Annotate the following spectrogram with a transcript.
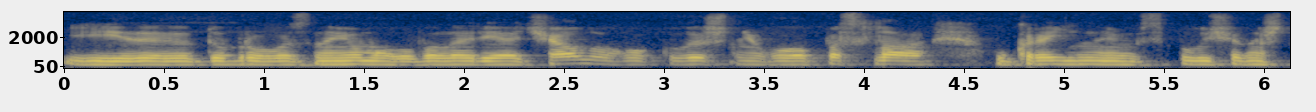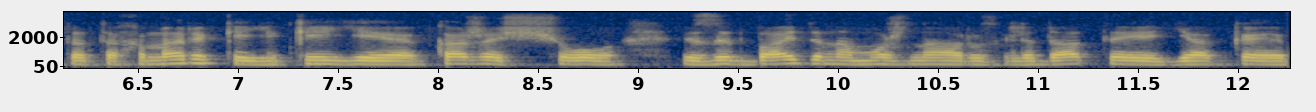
і доброго знайомого Валерія Чалого, колишнього посла України в Сполучених Штатах Америки, який е, каже, що візит Байдена можна розглядати як е,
